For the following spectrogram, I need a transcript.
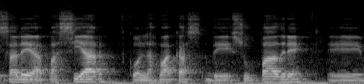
sale a pasear con las vacas de su padre, eh,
